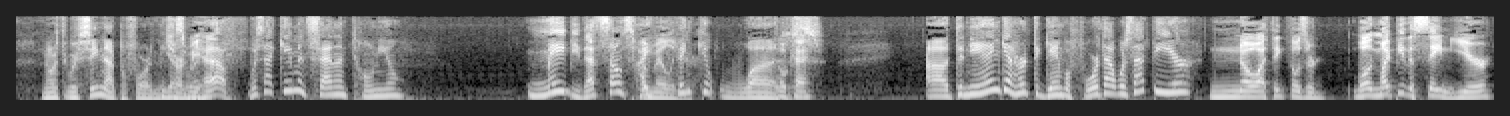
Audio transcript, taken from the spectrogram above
North. We've seen that before in the tournament Yes, we have. Was that game in San Antonio? Maybe that sounds familiar. I think it was. Okay. Uh, did Niang get hurt the game before that? Was that the year? No, I think those are. Well, it might be the same year.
